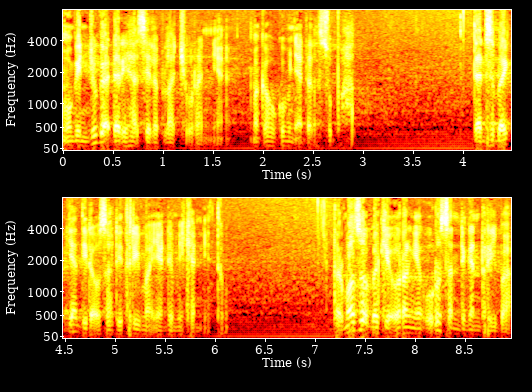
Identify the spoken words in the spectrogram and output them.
Mungkin juga dari hasil pelacurannya. Maka hukumnya adalah subhat. Dan sebaiknya tidak usah diterima yang demikian itu. Termasuk bagi orang yang urusan dengan riba.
